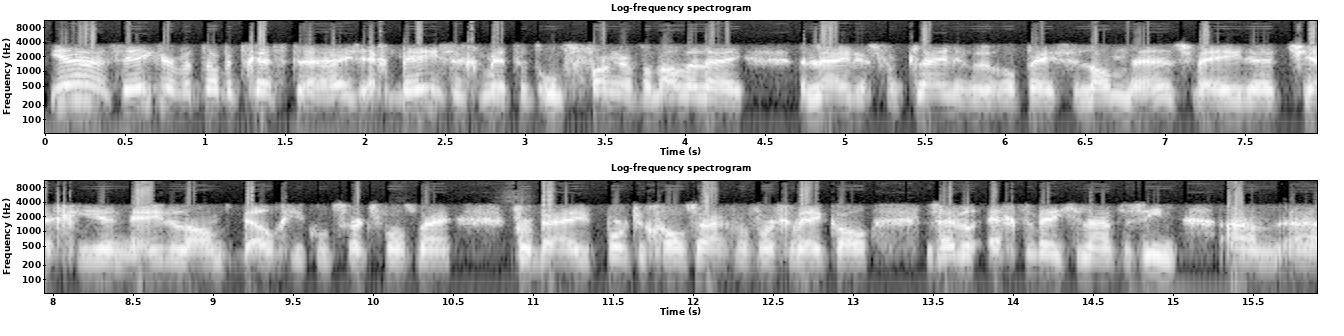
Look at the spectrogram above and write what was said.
Ja, zeker. Wat dat betreft, uh, hij is echt bezig met het ontvangen van allerlei leiders van kleinere Europese landen. Hè. Zweden, Tsjechië, Nederland, België komt straks volgens mij voorbij. Portugal zagen we vorige week al. Dus hij wil echt een beetje laten zien aan uh,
